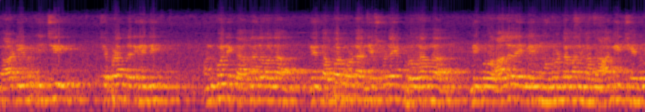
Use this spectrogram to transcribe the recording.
కార్డు ఇచ్చి చెప్పడం జరిగింది. అనుకోని కారణాల వల్ల నేను తప్పకుండా నెక్స్ట్ టైం ప్రోగ్రామ్గా మీకు హాజరై మేము ముందుంటామని మాకు హామీ ఇచ్చాడు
